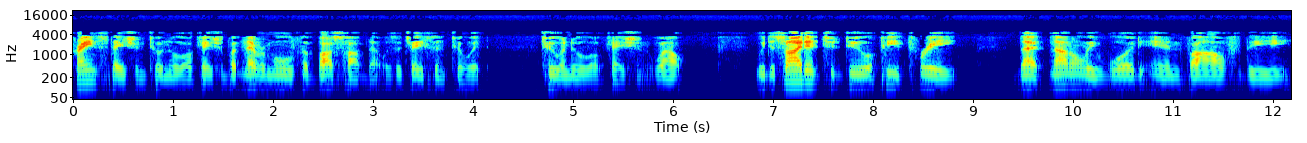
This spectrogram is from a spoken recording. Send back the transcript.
train station to a new location, but never moved the bus hub that was adjacent to it to a new location. Well, we decided to do a P3 that not only would involve the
